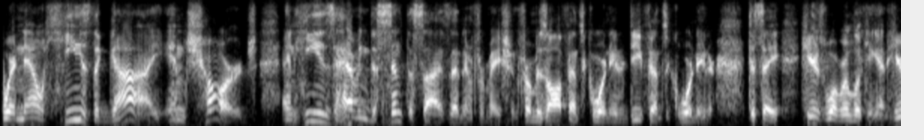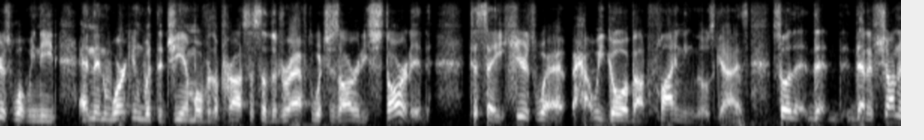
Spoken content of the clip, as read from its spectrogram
where now he's the guy in charge and he is having to synthesize that information from his offense coordinator, defensive coordinator to say, here's what we're looking at, here's what we need, and then working with the GM over the process of the draft, which has already started, to say, here's where how we go about finding those guys. So that that, that if Sean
